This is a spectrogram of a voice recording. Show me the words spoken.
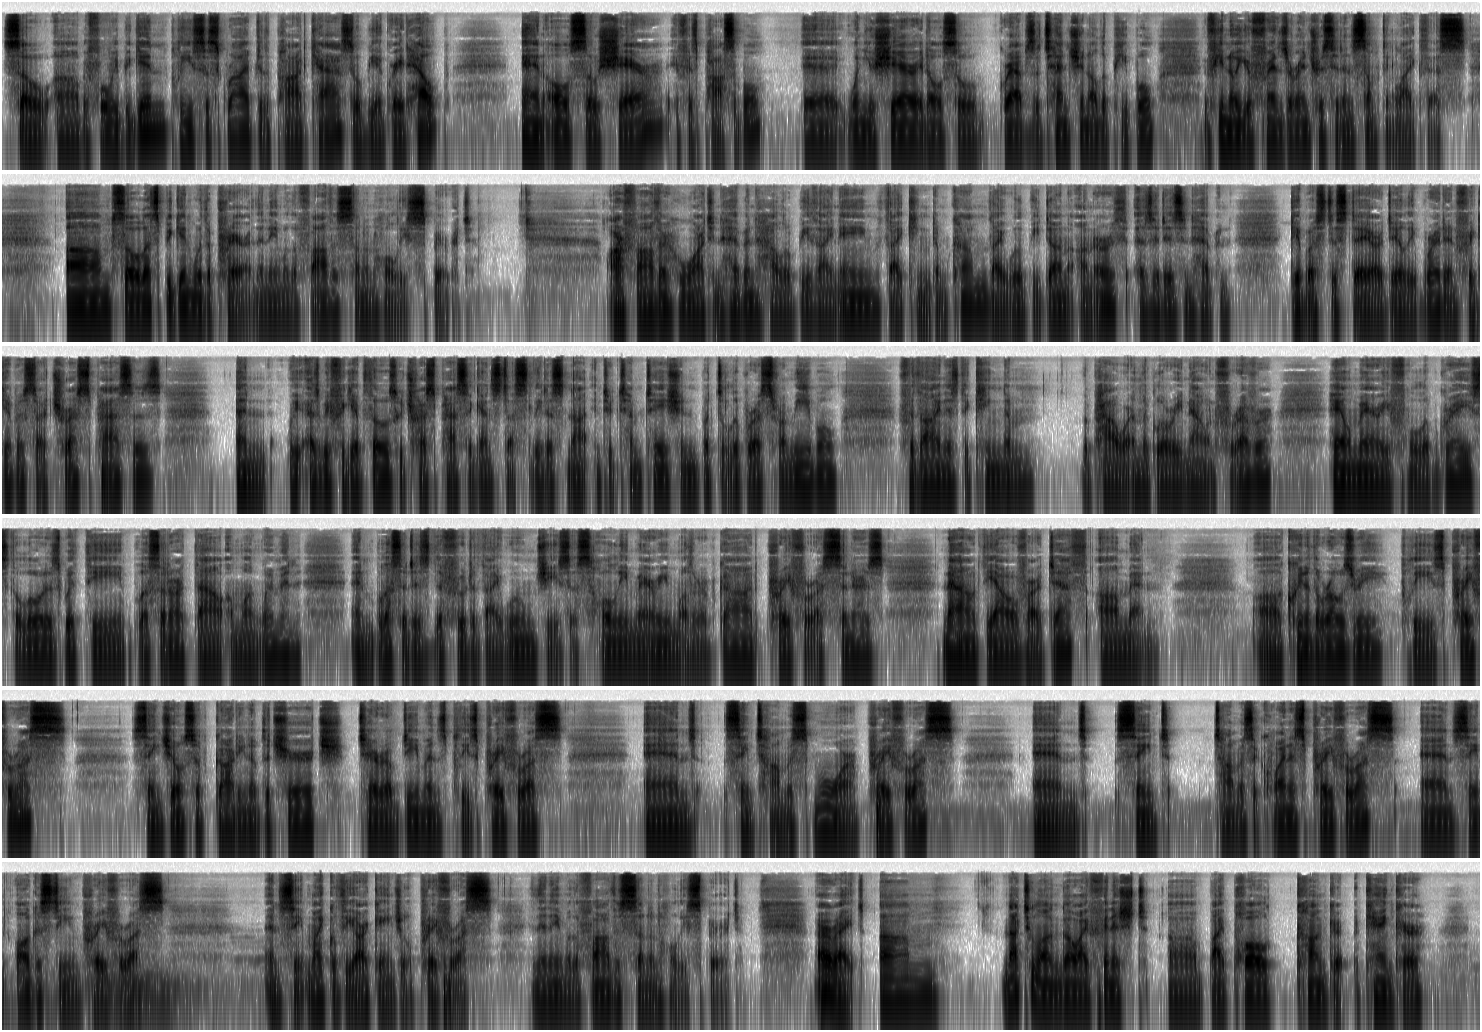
So, uh, before we begin, please subscribe to the podcast. It'll be a great help. And also share if it's possible. Uh, when you share, it also grabs attention other people if you know your friends are interested in something like this. Um, so let's begin with a prayer in the name of the Father, Son, and Holy Spirit. Our Father, who art in heaven, hallowed be thy name. Thy kingdom come, thy will be done on earth as it is in heaven. Give us this day our daily bread and forgive us our trespasses. And we, as we forgive those who trespass against us, lead us not into temptation, but deliver us from evil. For thine is the kingdom, the power, and the glory now and forever. Hail Mary, full of grace, the Lord is with thee. Blessed art thou among women, and blessed is the fruit of thy womb, Jesus. Holy Mary, Mother of God, pray for us sinners, now at the hour of our death. Amen. Uh, Queen of the Rosary, please pray for us. Saint Joseph, guardian of the church, terror of demons, please pray for us. And Saint Thomas More, pray for us. And Saint Thomas Aquinas, pray for us. And St. Augustine, pray for us. And St. Michael the Archangel, pray for us. In the name of the Father, Son, and Holy Spirit. All right. Um, not too long ago, I finished uh, by Paul Conker, Kanker.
